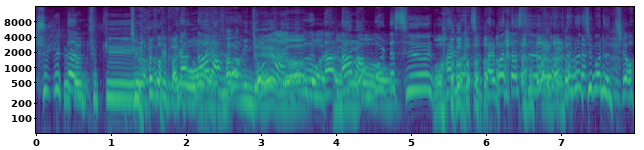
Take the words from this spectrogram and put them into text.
주, 일단 일단 죽기 집에서 하겠죠. 가지고 나- 나안 보- 사람인데 저는 안 우리가. 줄것 같아요. 남안 볼때슬 밟았, 밟았다 슬 돈을 집어넣죠.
